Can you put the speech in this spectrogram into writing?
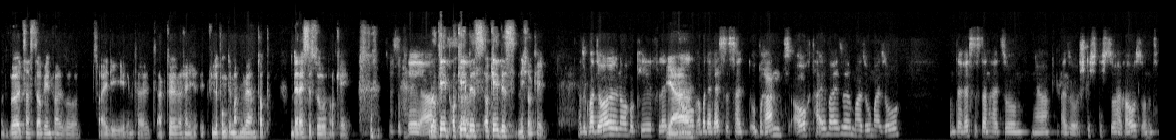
und Wirtz hast du auf jeden Fall so zwei, die eben halt aktuell wahrscheinlich viele Punkte machen werden, top. Und der Rest ist so okay. Ist okay, ja. okay, okay, ist, bis, okay bis nicht okay. Also Guardiol noch, okay, Fleck ja. auch, aber der Rest ist halt Brand auch teilweise, mal so, mal so. Und der Rest ist dann halt so, ja, also sticht nicht so heraus und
